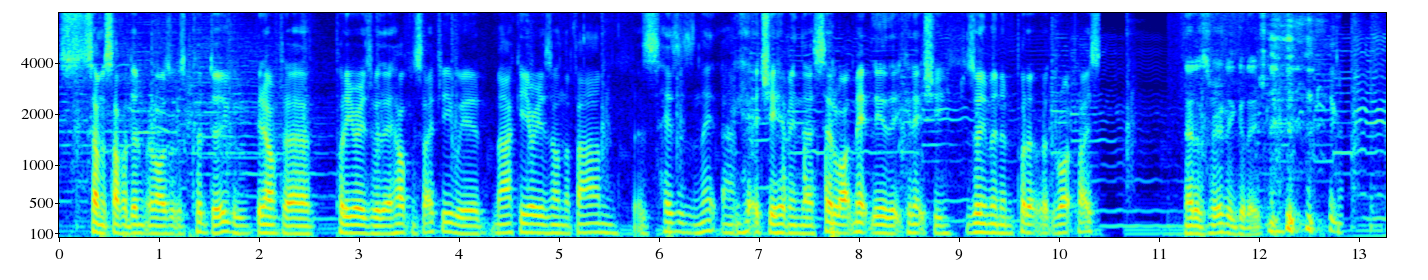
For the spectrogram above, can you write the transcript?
Some of the stuff I didn't realise it was could do, we've been able to put areas where they're health and safety, where mark areas on the farm as hazards and that. Um, actually having the satellite map there that you can actually zoom in and put it at the right place. That is really good actually.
